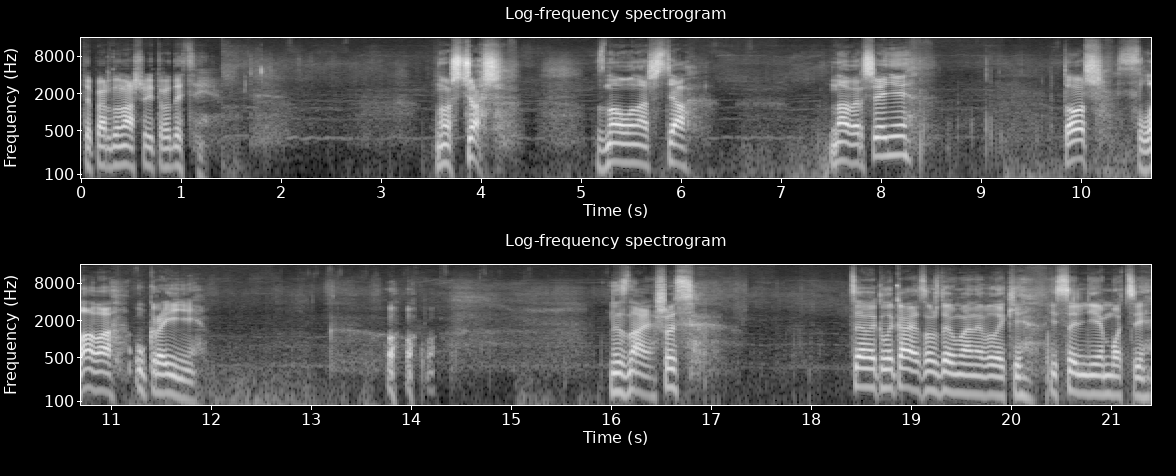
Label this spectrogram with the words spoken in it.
тепер до нашої традиції. Ну що ж, знову наш стяг на вершині. Тож, слава Україні! Не знаю, щось це викликає завжди в мене великі і сильні емоції.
